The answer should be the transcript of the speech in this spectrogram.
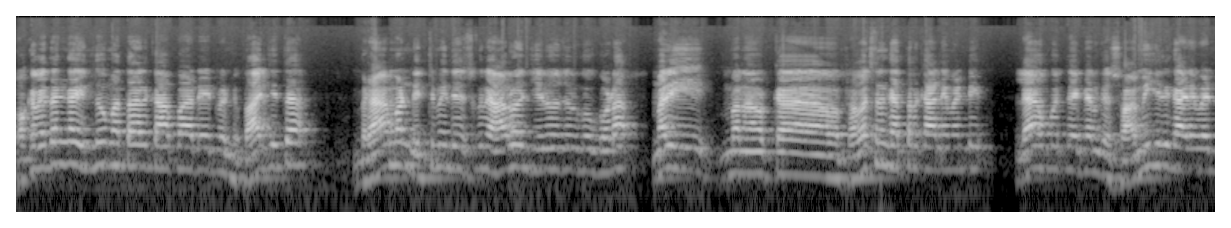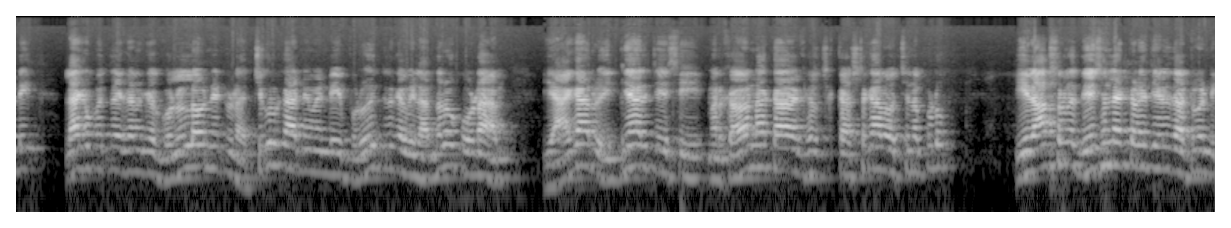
ఒక విధంగా హిందూ మతాన్ని కాపాడేటువంటి బాధ్యత బ్రాహ్మణ్ నెత్తి మీద వేసుకుని ఆ రోజు ఈ రోజులకు కూడా మరి మన యొక్క ప్రవచనకర్తలు కానివ్వండి లేకపోతే కనుక స్వామీజీలు కానివ్వండి లేకపోతే కనుక గుళ్ళలో ఉన్నటువంటి అర్చకులు కానివ్వండి పురోహితులుగా వీళ్ళందరూ కూడా యాగాలు యజ్ఞాలు చేసి మన కరోనా కష్టకాలం వచ్చినప్పుడు ఈ రాష్ట్రంలో దేశంలో ఎక్కడ చేయలేదు? అటువంటి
